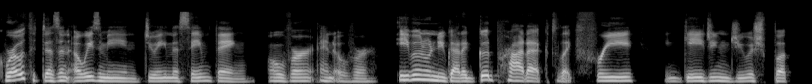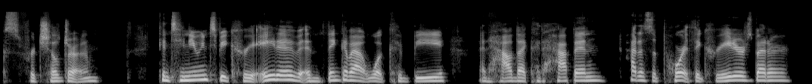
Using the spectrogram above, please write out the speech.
Growth doesn't always mean doing the same thing over and over. Even when you've got a good product like free engaging Jewish books for children, continuing to be creative and think about what could be and how that could happen, how to support the creators better,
